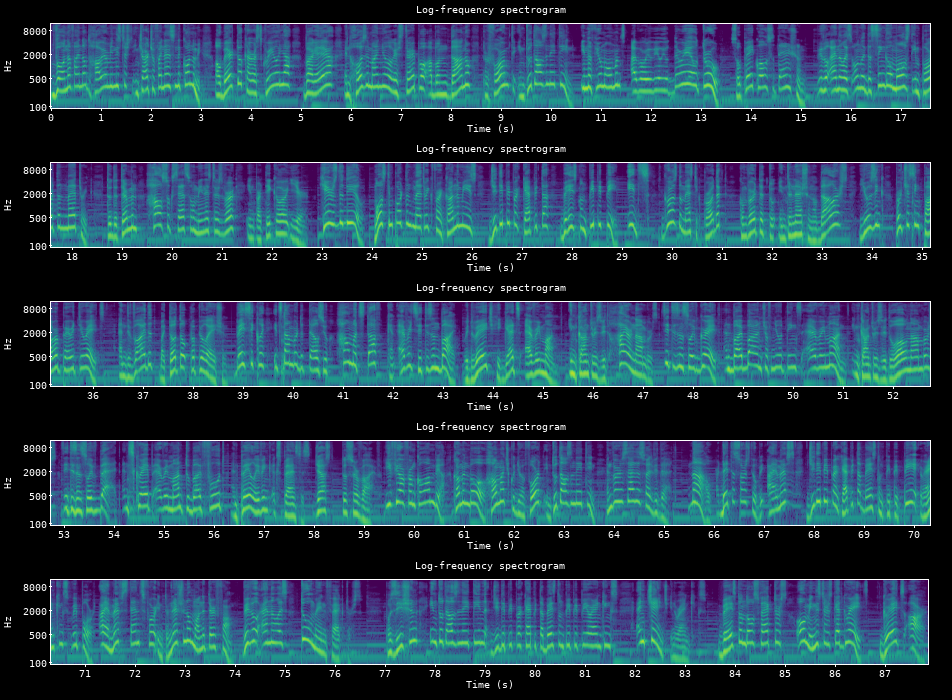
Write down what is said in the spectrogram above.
Wanna find out how your ministers in charge of finance and economy, Alberto Carrasquilla Barrera and Jose Manuel Restrepo Abondano performed in 2018? In a few moments, I will reveal you the real truth, so pay close attention. We will analyze only the single most important metric to determine how successful ministers were in particular year. Here's the deal. Most important metric for economy is GDP per capita based on PPP. It's gross domestic product converted to international dollars using purchasing power parity rates and divided by total population. Basically, it's number that tells you how much stuff can every citizen buy with wage he gets every month. In countries with higher numbers, citizens live great and buy a bunch of new things every month. In countries with low numbers, citizens live bad and scrape every month to buy food and pay living expenses just to survive. If you are from Colombia, comment below how much could you afford in 2018 and were you satisfied with that? Now, our data source will be IMF's GDP per capita based on PPP rankings report. IMF stands for International Monetary Fund. We will analyze two main factors. Position in 2018 GDP per capita based on PPP rankings and change in rankings. Based on those factors, all ministers get grades. Grades are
